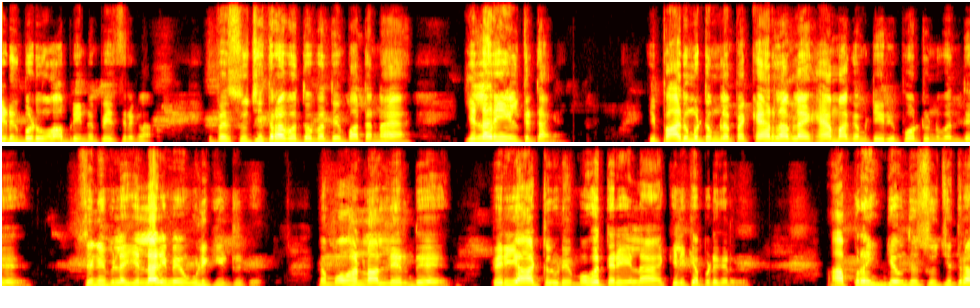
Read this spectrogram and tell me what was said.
எடுபடும் அப்படின்னு பேசியிருக்கலாம் இப்போ சுசித்ரா பற்றி பற்றியும் பார்த்தோன்னா எல்லாரையும் இழுத்துட்டாங்க. இப்போ அது மட்டும் இல்லை இப்போ கேரளாவில் ஹேமா கமிட்டி ரிப்போர்ட்டுன்னு வந்து சினிபில் எல்லாரையுமே உலுக்கிட்டு இருக்கு இந்த மோகன்லால்லேருந்து பெரிய ஆட்களுடைய முகத்திரையெல்லாம் கிழிக்கப்படுகிறது. அப்புறம் இங்கே வந்து சுசித்ரா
